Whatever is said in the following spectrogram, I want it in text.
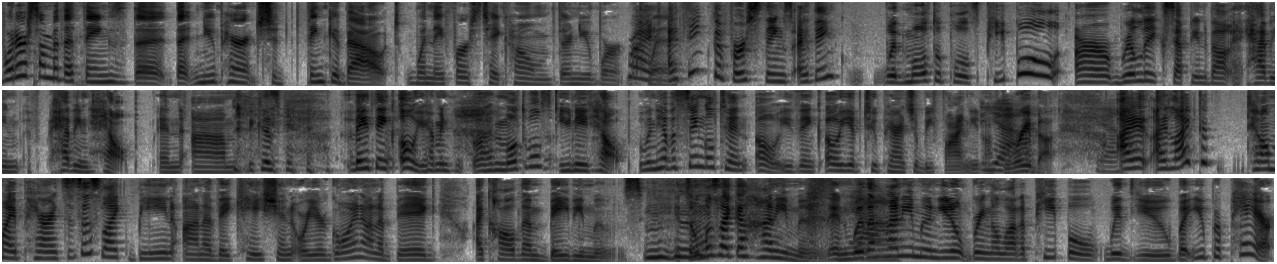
What are some of the things that that new parents should think about when they first take home their newborn Right. twins? I think the first things I think with multiples, people are really accepting about having having help, and um, because they think, oh, you're having having multiples, you need help. When you have a singleton, oh, you think, oh, you have two parents, you'll be fine. You don't have to worry about. Yeah. I I like to tell my parents this is like being on a vacation or you're going on a big. I call them baby moons. Mhm. It's almost like a honeymoon, and with a honeymoon, you don't bring a lot of people with you, but you prepare.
